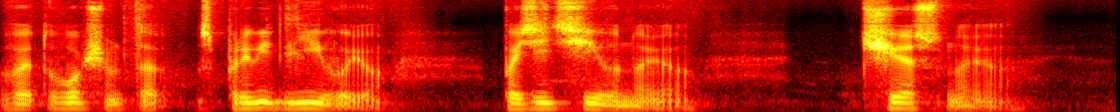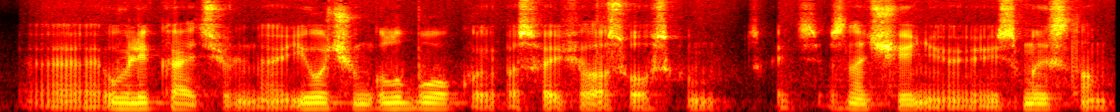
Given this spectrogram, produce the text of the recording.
в эту, в общем-то, справедливую, позитивную, честную э, увлекательную и очень глубокую по своей философскому сказать, значению и смыслам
